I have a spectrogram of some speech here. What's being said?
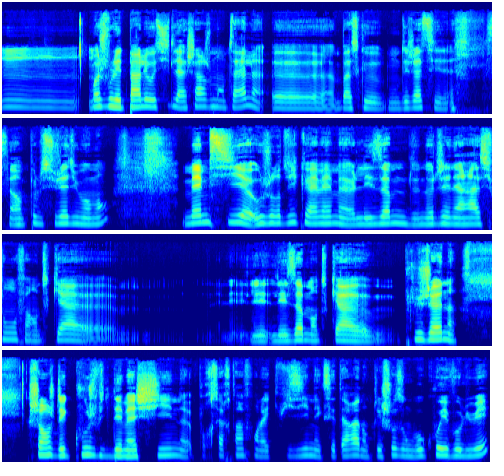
Mmh, moi, je voulais te parler aussi de la charge mentale, euh, parce que bon, déjà, c'est un peu le sujet du moment. Même si euh, aujourd'hui, quand même, euh, les hommes de notre génération, enfin, en tout cas, les, les, hommes, en tout cas, plus jeunes, changent des couches, vident des machines. Pour certains, font la cuisine, etc. Donc, les choses ont beaucoup évolué.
